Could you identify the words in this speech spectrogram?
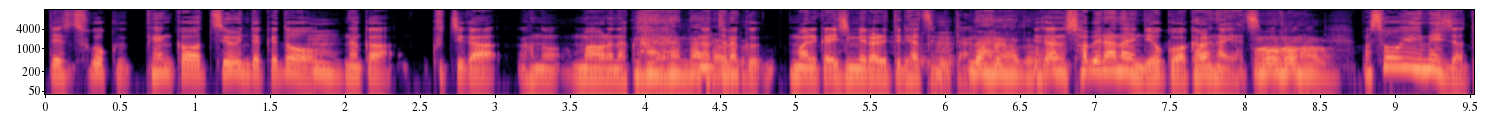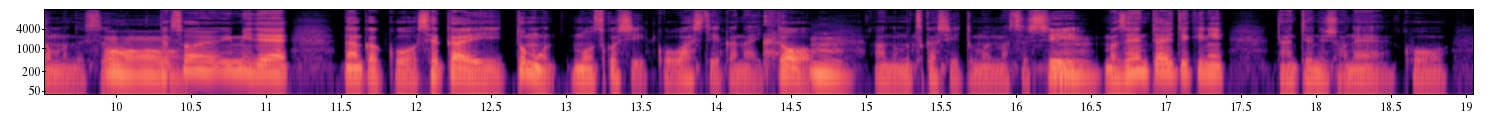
ですごく喧嘩は強いんだけど、うん。なんか口があの回らなくて なんとなく周りからいじめられてるやつみたいな。なるほど。喋らないんでよくわからないやつみたいな、まうんあ、そういうイメージだと思うんです。そういう意味でなんかこう世界とももう少しこう和していかないと、うん。あの難しいと思いますし、うん。まあ、全体的になんて言うんでしょうね。こう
